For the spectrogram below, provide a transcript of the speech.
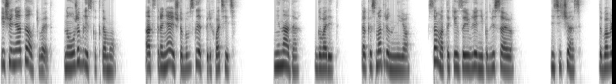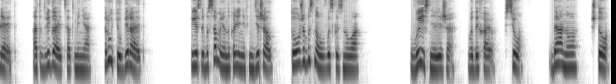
Еще не отталкивает но уже близко к тому. Отстраняюсь, чтобы взгляд перехватить. «Не надо», — говорит. Так и смотрю на нее. Сам от таких заявлений подвисаю. «Не сейчас», — добавляет. Отодвигается от меня. Руки убирает. Если бы сам ее на коленях не держал, то уже бы снова выскользнула. «Выяснили же», — выдыхаю. «Все». «Да, но...» «Что?»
